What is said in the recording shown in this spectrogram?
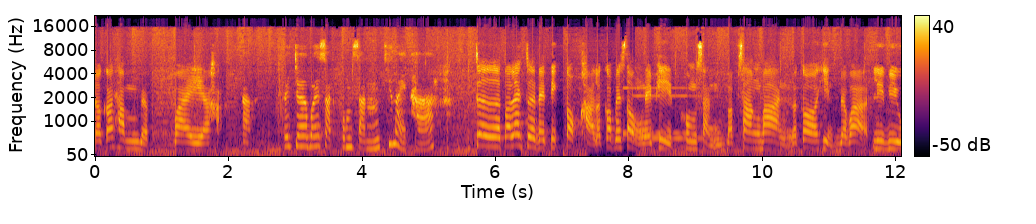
แล้วก็ทำแบบไวอะค่ะ ค่ะ ไปเจอบริษัทคมสันที่ไหนคะเจอตอนแรกเจอใน t ิ k t o k ค่ะ แล้วก็ไปส่องในเพจคมสันรับสร้างบ้าน แล้วก็เห็นแบบว่ารีวิว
